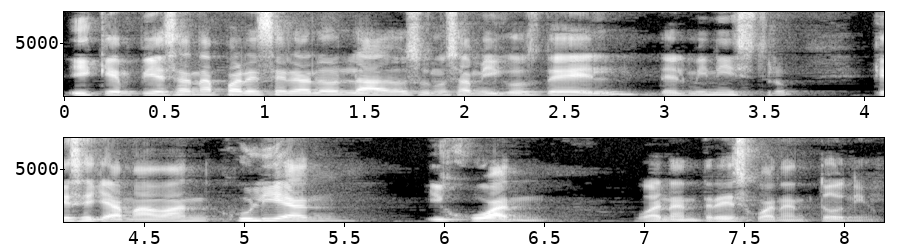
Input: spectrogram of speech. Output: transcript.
y que empiezan a aparecer a los lados unos amigos de él, del ministro, que se llamaban Julián y Juan, Juan Andrés, Juan Antonio,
